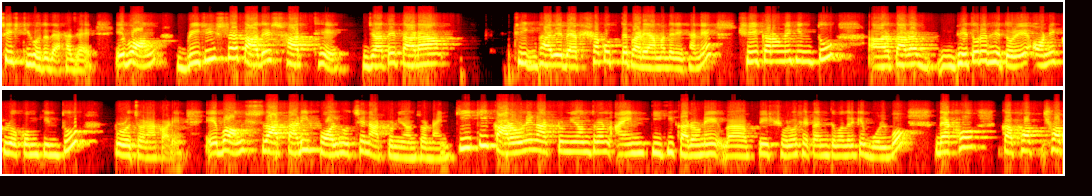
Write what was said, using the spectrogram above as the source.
সৃষ্টি হতে দেখা যায়। এবং ব্রিটিশরা তাদের স্বার্থে যাতে তারা ঠিকভাবে ব্যবসা করতে পারে আমাদের এখানে। সেই কারণে কিন্তু তারা ভেতরে ভেতরে অনেক রকম কিন্তু প্ররোচনা করে। এবং তারই ফল হচ্ছে নাট্য নিয়ন্ত্রণ আইন। কি কি কারণে নাট্য নিয়ন্ত্রণ আইন, কি কি কারণে পেশ হলো সেটা আমি তোমাদেরকে বলব। দেখো সব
